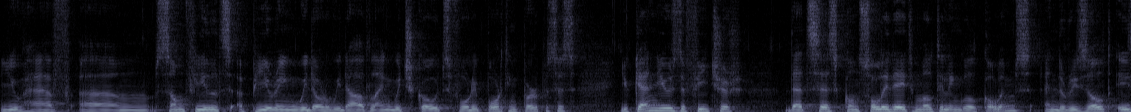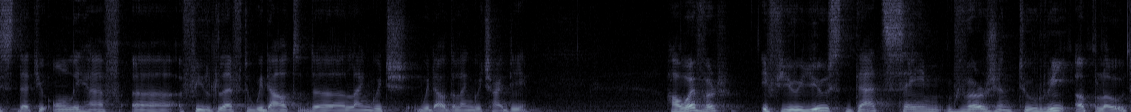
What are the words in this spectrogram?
you have um, some fields appearing with or without language codes for reporting purposes, you can use the feature that says consolidate multilingual columns and the result is that you only have uh, a field left without the language without the language ID. However, if you use that same version to re-upload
